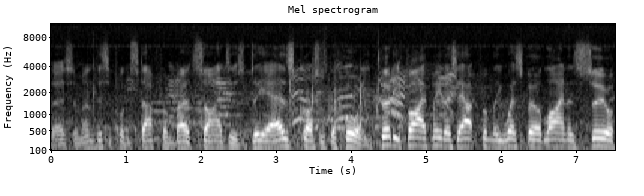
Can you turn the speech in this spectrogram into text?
So some undisciplined stuff from both sides as Diaz crosses the 40. 35 metres out from the Westfield line as Sue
